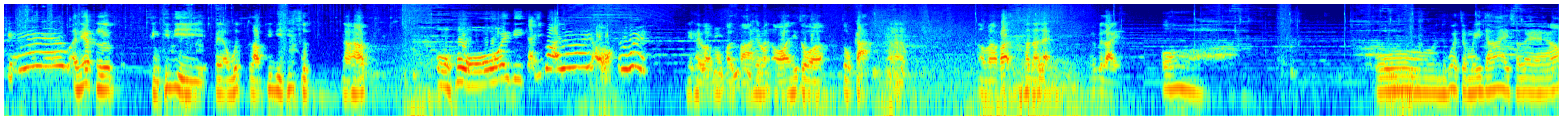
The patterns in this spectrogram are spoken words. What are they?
เข็ม อันนี้คือสิ่งที่ดี เป็นอาวุธลับที่ดีที่สุดนะครับ โอ้โห ดีใจมากเลย ออกเลยเว้ยนี่ใครว่ามังกรฟ้าใช่ไหมอ๋อนนี้ตัวตัวกากนะครับ เอามาก็เท่านั้นแหละ ไม่เป็นไร โอ้ โอ้นึกว่าจะไม่ได้ซะแล้ว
